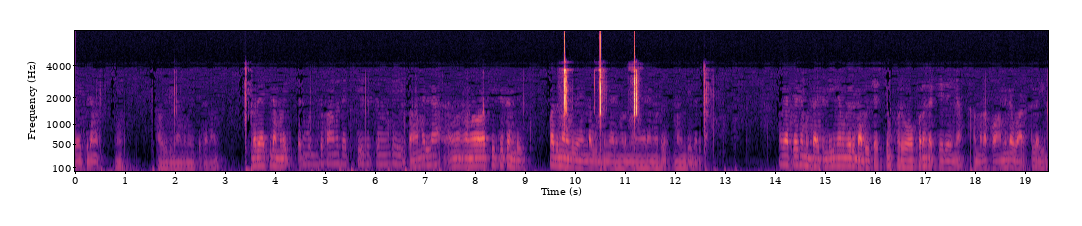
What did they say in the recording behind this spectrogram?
ബാക്കിലാണ് അങ്ങനെ വെച്ചിട്ടാണ് നമ്മുടെ നമ്മൾ ഒരു വുഡ് ഫാം സെറ്റ് ചെയ്തിട്ടുണ്ട്. ഫാമല്ല നമ്മൾ വളർത്തിയിട്ടിട്ടുണ്ട്. അപ്പം അത് നമുക്ക് വേണ്ട വുഡും കാര്യങ്ങളും നേരെ അങ്ങോട്ട് മൈൻഡ് ചെയ്തെടുക്കാം. അപ്പോൾ അത്യാവശ്യം വുഡായിട്ടുണ്ട് ഇനി നമുക്കൊരു ഡബിൾ ചെസ്റ്റും ഒരു ഓപ്പറും സെറ്റ് ചെയ്ത് കഴിഞ്ഞാൽ നമ്മുടെ ഫാമിന്റെ വർക്ക് കഴിയും.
